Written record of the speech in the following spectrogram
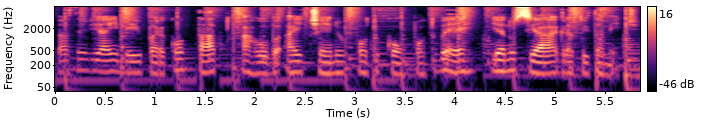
basta enviar e-mail para contato@ichannel.com.br e anunciar gratuitamente.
